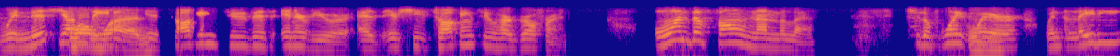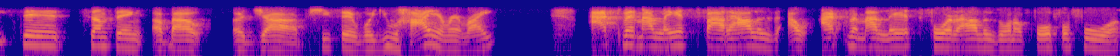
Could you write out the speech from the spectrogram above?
when this young well, lady one. is talking to this interviewer as if she's talking to her girlfriend on the phone, nonetheless, to the point mm-hmm. where when the lady said something about a job, she said, "Well, you hiring, right?" I spent my last five dollars out. I spent my last four dollars on a four for four,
